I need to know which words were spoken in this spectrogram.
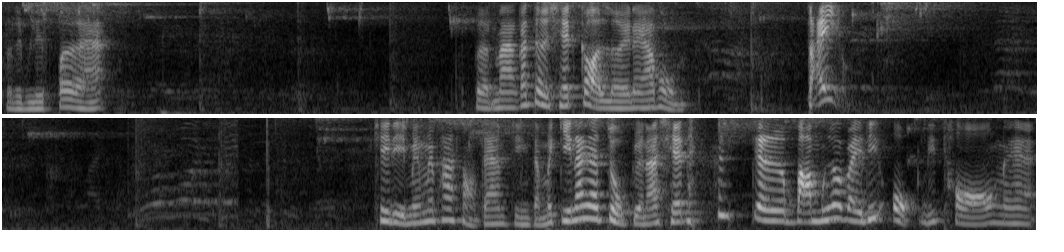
สลิมลิปเปอร์ฮะ เปิดมาก็เจอเช็ดก่อนเลยนะครับผมใจเคดีแม่งไม่พลาดสองแต้มจริงแต่เมื่อกี้น่าจะจุกอยู่นะเช็ด เจอบัมเข้าไปที่อกที่ท้องนะฮะ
